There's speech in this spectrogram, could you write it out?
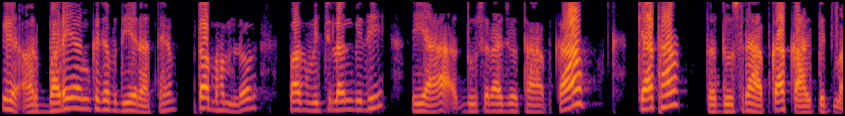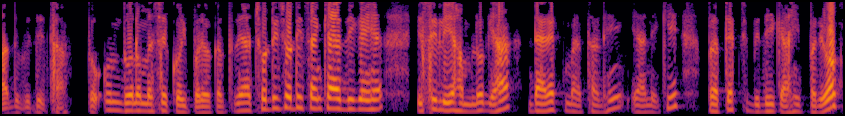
ठीक है? और बड़े अंक जब दिए रहते हैं, तब हम लोग पग विचलन विधि या दूसरा जो था आपका, क्या था? तो दूसरा आपका काल्पित माध्य विधि था। तो उन दोनों में से कोई प्रयोग करते थे। यहाँ छोटी छोटी संख्या दी गई है, इसीलिए हम लोग यहाँ डायरेक्ट मेथड ही, यानी कि प्रत्यक्ष विधि का ही प्रयोग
